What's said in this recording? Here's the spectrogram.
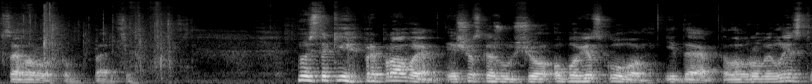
Все горошком перці. Ну, ось такі приправи. Я що скажу, що обов'язково йде лавровий лист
